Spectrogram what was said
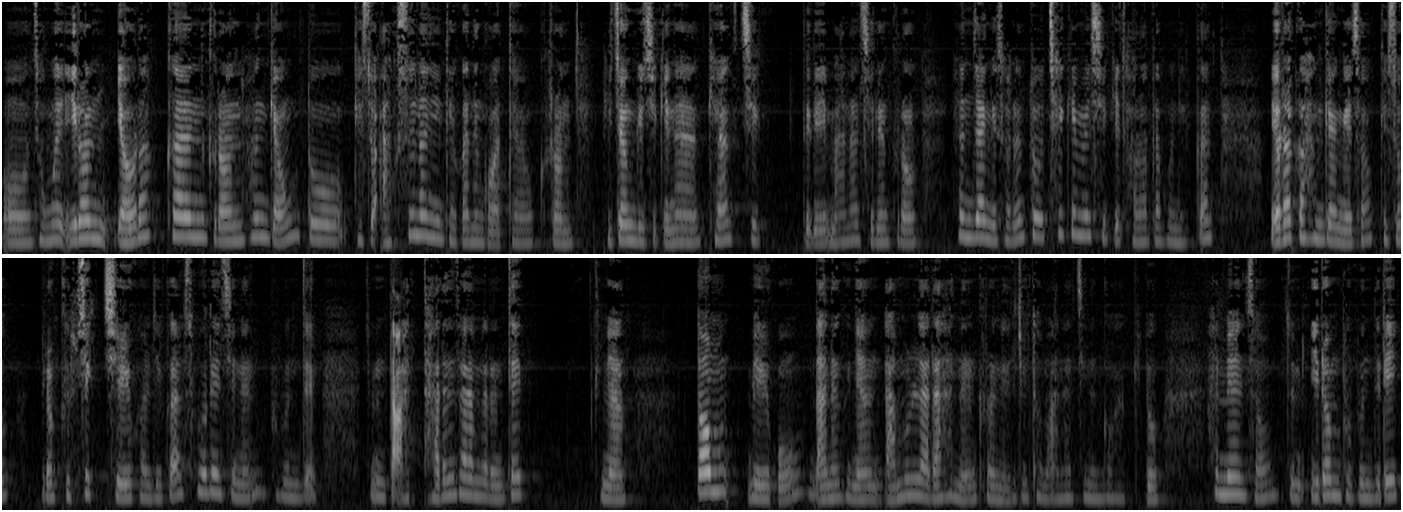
어, 정말 이런 열악한 그런 환경 또 계속 악순환이 돼가는 것 같아요. 그런 비정규직이나 계약직들이 많아지는 그런 현장에서는 또 책임의식이 덜하다 보니까 열악한 환경에서 계속 이런 급식 질 관리가 소홀해지는 부분들 좀 나, 다른 사람들한테 그냥 떠밀고 나는 그냥 나몰라라 하는 그런 일들이 더 많아지는 것 같기도 하면서 좀 이런 부분들이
